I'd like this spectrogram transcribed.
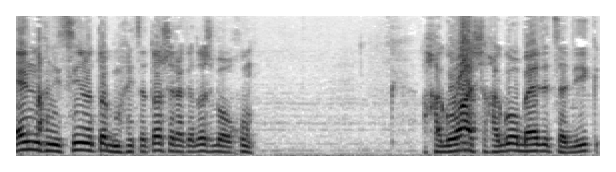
אין מכניסין אותו במחיצתו של הקדוש ברוך הוא. החגורה שחגור באיזה צדיק,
